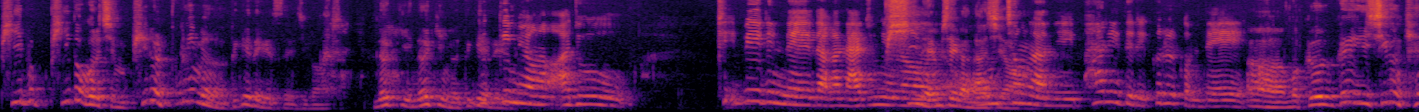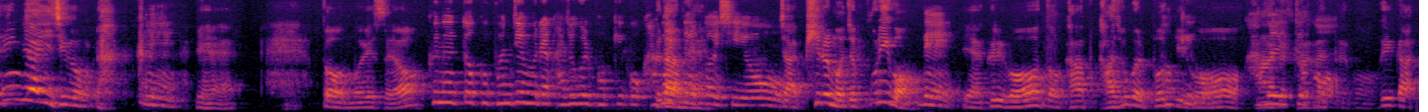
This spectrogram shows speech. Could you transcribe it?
피 피도 그렇지만 피를 뿌리면 어떻게 되겠어요 지금 느끼 느낌이 어떻게 되겠어요? 느끼면 아주 피비린내에다가 나중에는 피 냄새가 나죠. 엄청난 이 파리들이 끓을 건데 아뭐그 그, 이 지금 굉장히 지금 네. 예. 또뭐 했어요? 그는 또 그 번제물의 가죽을 벗기고 뗄 것이요 자, 피를 먼저 뿌리고 네 예, 그리고 또 가, 가죽을 벗기고 벗기고, 각을 뜨고. 뜨고. 그러니까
